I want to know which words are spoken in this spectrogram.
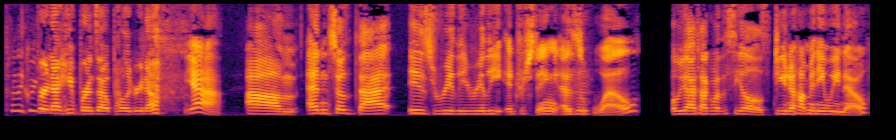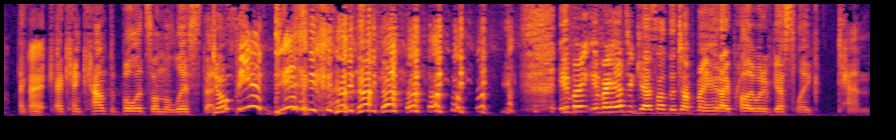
Pellegrino. burn out he burns out pellegrino Yeah. Um, and so that is really, really interesting as Mm-hmm. well. We gotta talk about the seals. Do you know how many we know? I can, I can count the bullets on the list. That Don't be a dick. if I if I had to guess off the top of my head, I probably would have guessed like ten,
